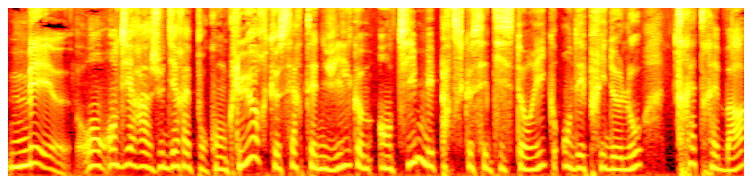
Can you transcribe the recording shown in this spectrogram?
Mais euh, on, on dira, je dirais pour conclure, que certaines villes comme Antibes, mais parce que c'est historique, ont des prix de l'eau très très bas.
